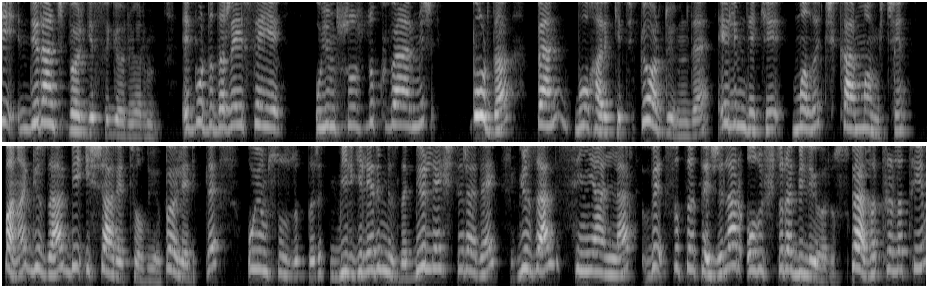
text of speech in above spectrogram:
bir direnç bölgesi görüyorum. E burada da RS'ye uyumsuzluk vermiş. Burada ben bu hareketi gördüğümde elimdeki malı çıkarmam için bana güzel bir işaret oluyor. Böylelikle uyumsuzlukları bilgilerimizle birleştirerek güzel sinyaller ve stratejiler oluşturabiliyoruz. Bir hatırlatayım.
